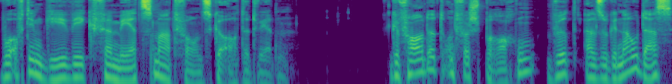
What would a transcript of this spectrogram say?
wo auf dem Gehweg vermehrt Smartphones geortet werden. Gefordert und versprochen wird also genau das,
